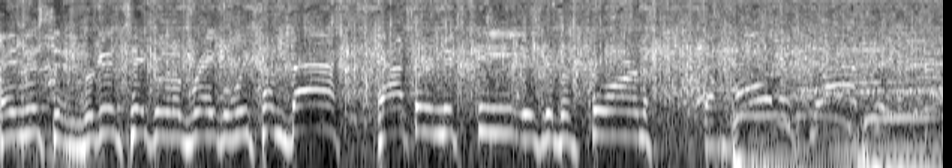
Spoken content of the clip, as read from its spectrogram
Hey, listen, we're going to take a little break. When we come back, Katharine McPhee is going to perform the Holiday Classic.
